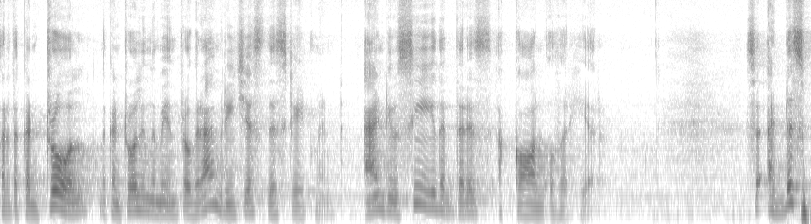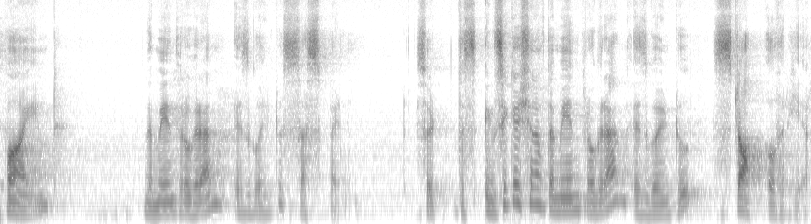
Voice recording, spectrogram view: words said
or the control, the control in the main program reaches this statement and you see that there is a call over here. So at this point the main program is going to suspend. So this execution of the main program is going to stop over here.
